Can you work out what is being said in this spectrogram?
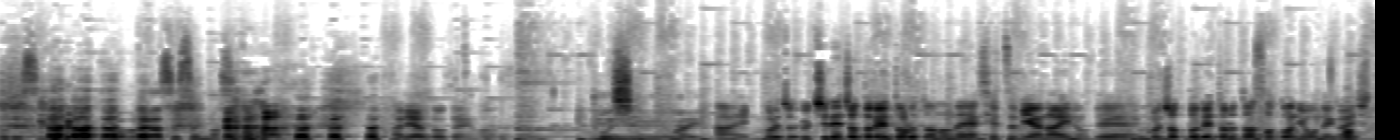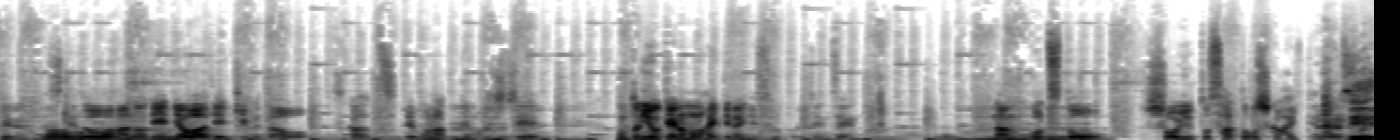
当ですよ。これは進みます。ね ありがとうございます。美味しい。はい、これちょうちでちょっとレトルトのね設備はないのでこれちょっとレトルトは外にお願いしてるんですけどあの原料は電気豚を使わせてもらってまして本当に余計なもの入ってないん。ですよこれ全然軟骨と醤油と砂糖しか入ってないすごいへ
